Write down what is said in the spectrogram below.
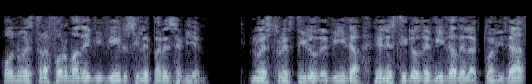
o nuestra forma de vivir, si le parece bien. Nuestro estilo de vida, el estilo de vida de la actualidad.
